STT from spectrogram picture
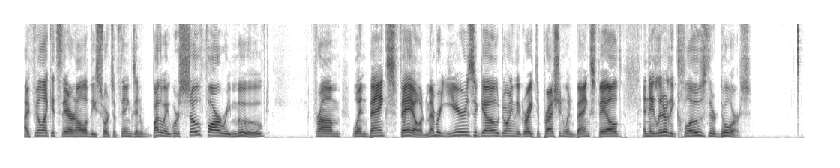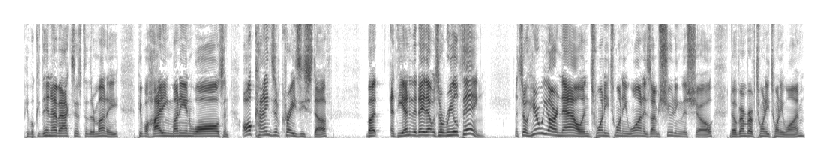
I feel like it's there and all of these sorts of things. And by the way, we're so far removed from when banks failed. Remember years ago during the Great Depression when banks failed and they literally closed their doors? People didn't have access to their money, people hiding money in walls and all kinds of crazy stuff. But at the end of the day, that was a real thing. And so here we are now in 2021 as I'm shooting this show, November of 2021,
